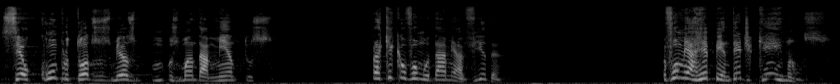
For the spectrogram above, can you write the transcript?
se eu cumpro todos os meus os mandamentos, para que, que eu vou mudar a minha vida? Eu vou me arrepender de quê, irmãos?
